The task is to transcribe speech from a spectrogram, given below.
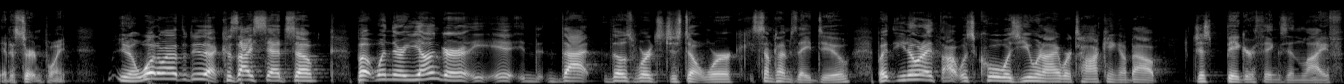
at a certain point, you know, what do I have to do that? Because I said so. But when they're younger, it, that those words just don't work. Sometimes they do. But you know what I thought was cool was you and I were talking about just bigger things in life,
